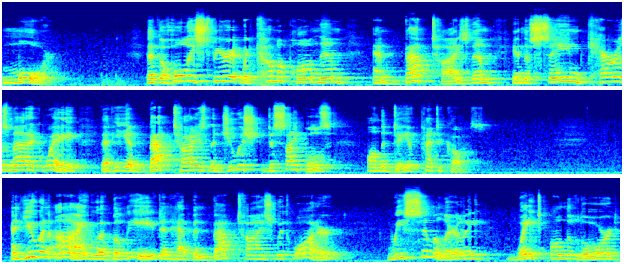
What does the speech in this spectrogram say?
more. That the Holy Spirit would come upon them and baptize them in the same charismatic way that he had baptized the Jewish disciples on the day of Pentecost. And you and I, who have believed and have been baptized with water, we similarly wait on the Lord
